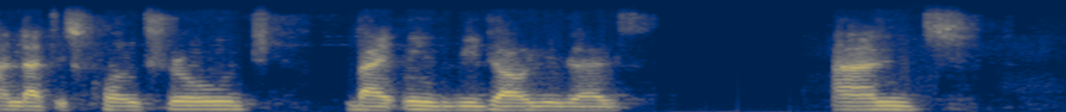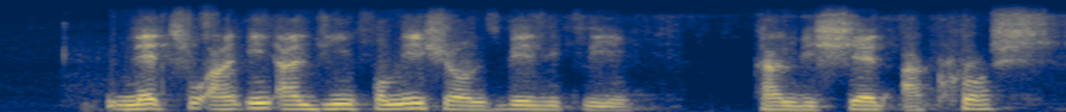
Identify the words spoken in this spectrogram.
and that is controlled by individual users. And network and, in- and the informations basically can be shared across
